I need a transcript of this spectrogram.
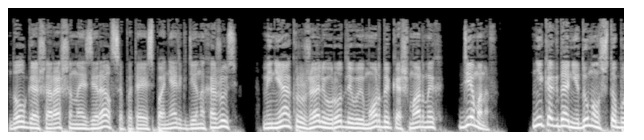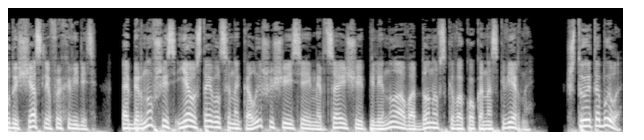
Долго ошарашенно озирался, пытаясь понять, где нахожусь. Меня окружали уродливые морды кошмарных демонов. Никогда не думал, что буду счастлив их видеть. Обернувшись, я уставился на колышущуюся и мерцающую пелену авадоновского кокона скверны. Что это было?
